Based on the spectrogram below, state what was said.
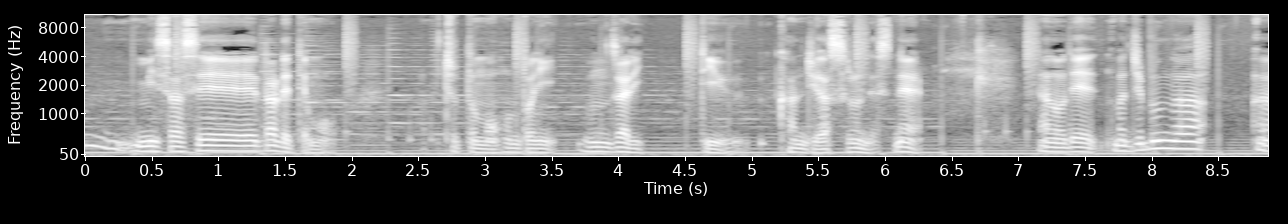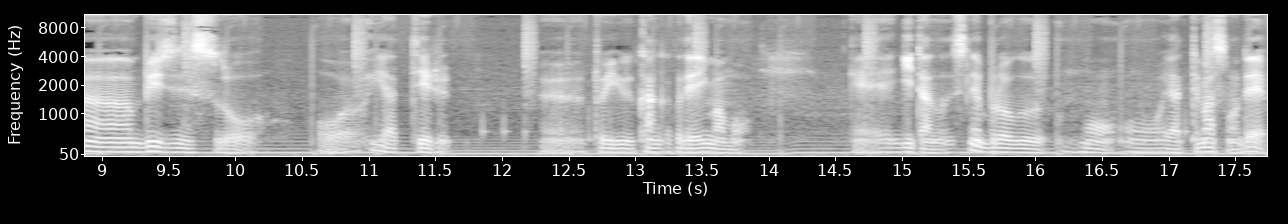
う見させられてもちょっともう本当にうんざりっていう感じがするんですね。なので、まあ、自分があビジネスをやっているという感覚で今も、えー、ギターのですねブログもやってますので、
